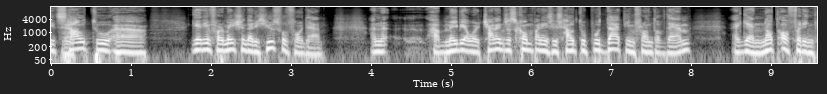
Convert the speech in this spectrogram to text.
It's yeah. how to uh, get information that is useful for them, and uh, maybe our challenge as companies is how to put that in front of them. Again, not offering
